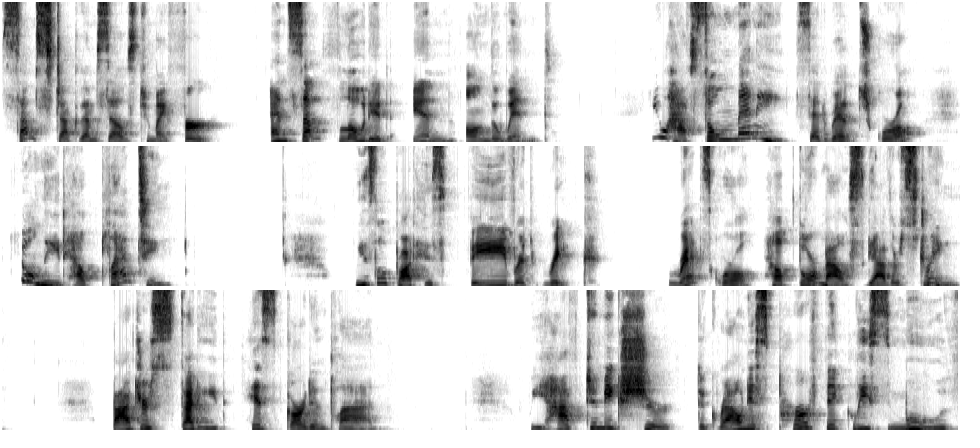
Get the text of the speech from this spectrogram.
Some stuck themselves to my fur, and some floated in on the wind. You have so many, said Red Squirrel. You'll need help planting. Weasel brought his favorite rake. Red Squirrel helped Dormouse gather string. Badger studied his garden plan. We have to make sure the ground is perfectly smooth,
